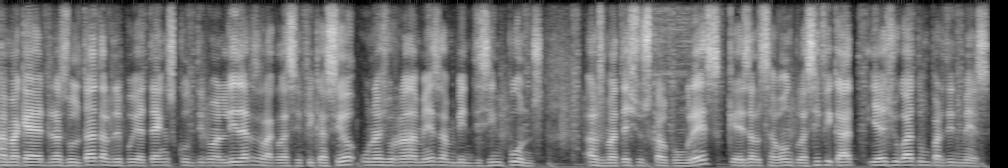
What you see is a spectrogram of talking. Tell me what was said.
Amb aquest resultat, els ripolletens continuen líders a la classificació una jornada més amb 25 punts, els mateixos que el Congrés, que és el segon classificat i ha jugat un partit més.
